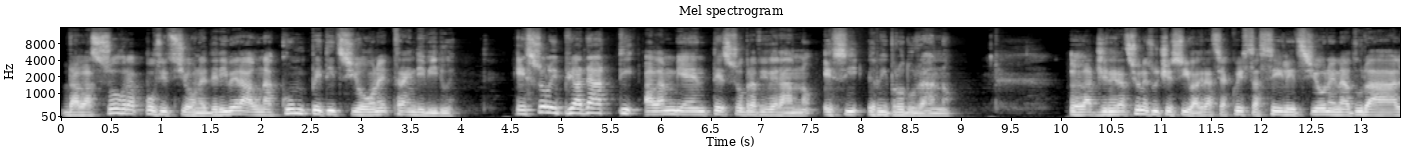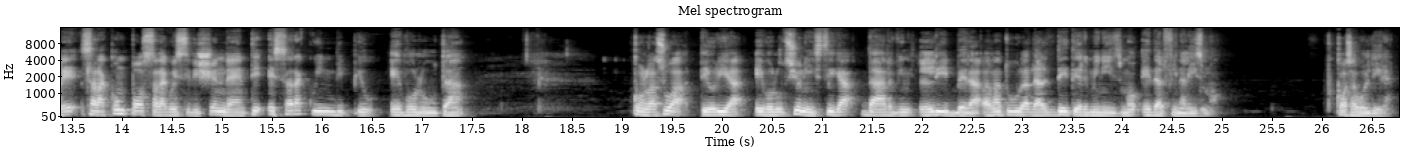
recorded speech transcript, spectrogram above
Dalla sovrapposizione deriverà una competizione tra individui e solo i più adatti all'ambiente sopravviveranno e si riprodurranno. La generazione successiva, grazie a questa selezione naturale, sarà composta da questi discendenti e sarà quindi più evoluta. Con la sua teoria evoluzionistica, Darwin libera la natura dal determinismo e dal finalismo. Cosa vuol dire?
